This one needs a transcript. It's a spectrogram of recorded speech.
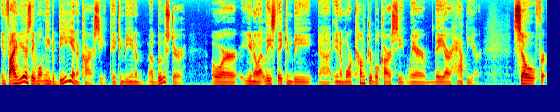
in five years, they won't need to be in a car seat. They can be in a, a booster, or, you know, at least they can be uh, in a more comfortable car seat where they are happier. So for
